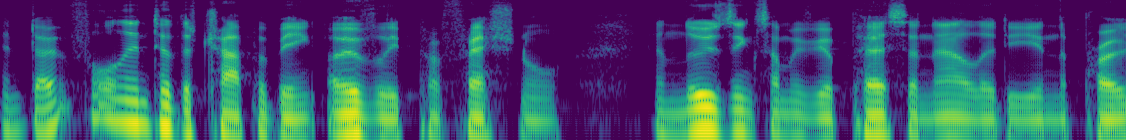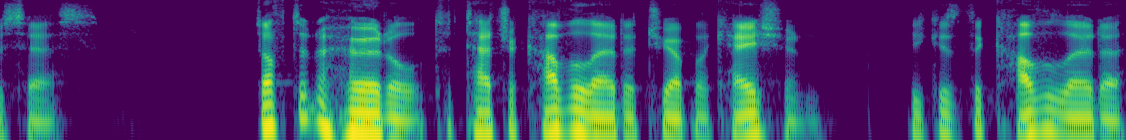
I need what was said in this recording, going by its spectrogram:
And don't fall into the trap of being overly professional and losing some of your personality in the process. It's often a hurdle to attach a cover letter to your application because the cover letter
